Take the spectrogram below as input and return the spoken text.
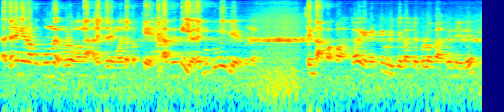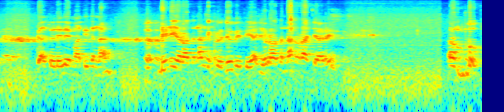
Nah jadi ngira hukumnya kalau wong ngalim sering mau cepet Tapi piye, lagi hukumi biar bener. Sing takok kanca ya ngerti uripe kanca kula kadon lele. Kadon lele mati tenan. Dene ya ora tenan sing brojo bete ya, ya ora tenan ora jare. Ambo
